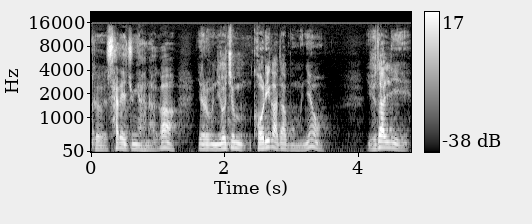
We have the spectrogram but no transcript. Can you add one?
그 사례 중에 하나가 여러분 요즘 거리 가다 보면요. 유달리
